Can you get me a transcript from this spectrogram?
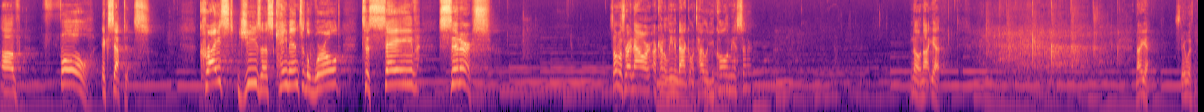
of full acceptance. Christ Jesus came into the world to save sinners. Some of us right now are, are kind of leaning back on Tyler, you calling me a sinner? No, not yet. Not yet. Stay with me.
